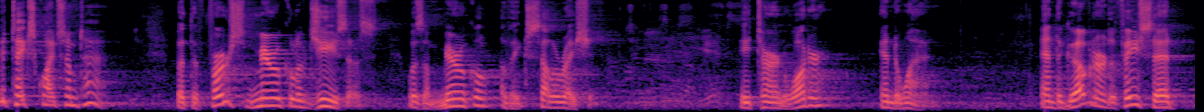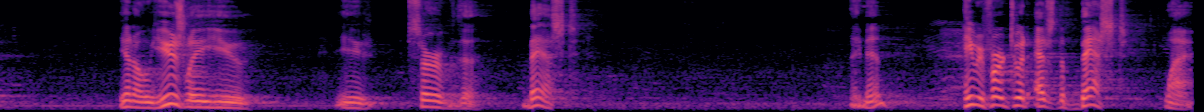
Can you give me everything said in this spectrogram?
It takes quite some time. But the first miracle of Jesus was a miracle of acceleration. He turned water into wine. And the governor of the feast said, You know, usually you you serve the best. Amen? He referred to it as the best wine.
